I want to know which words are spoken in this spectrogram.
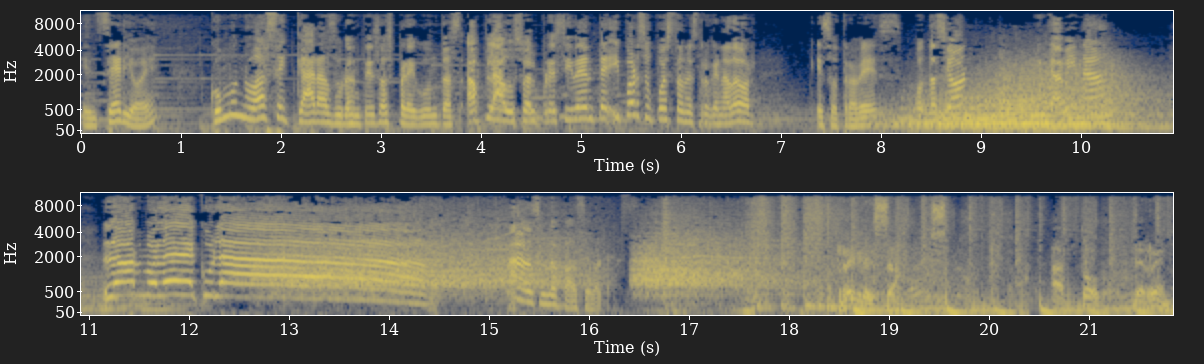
en serio, ¿eh? ¿Cómo no hace caras durante esas preguntas? Aplauso al presidente y por supuesto a nuestro ganador. Es otra vez. Votación en cabina. Lord Molécula. Vamos una pausa volvemos. Regresamos a todo terreno.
